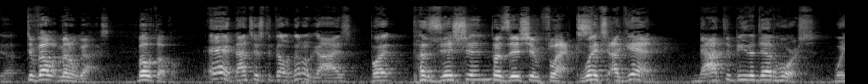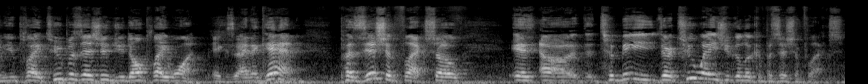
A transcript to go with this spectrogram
Yep. Developmental guys, both of them and not just developmental guys, but position. Position flex. Which again, not to be the dead horse. When you play two positions, you don't play one. Exactly. And again, position flex. So, is uh, to me, there are two ways you can look at position flex.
